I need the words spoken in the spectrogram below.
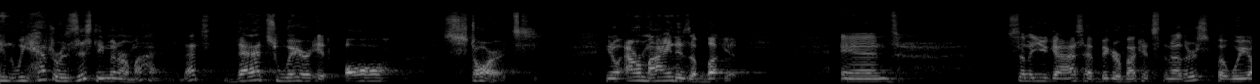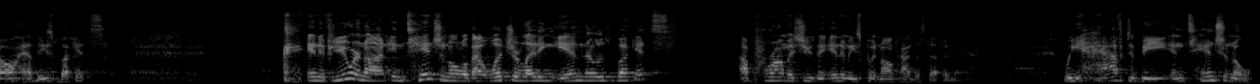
And we have to resist him in our mind. That's, that's where it all starts. You know, our mind is a bucket. And some of you guys have bigger buckets than others, but we all have these buckets. And if you are not intentional about what you're letting in those buckets, I promise you the enemy's putting all kinds of stuff in there. We have to be intentional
